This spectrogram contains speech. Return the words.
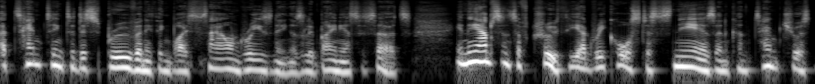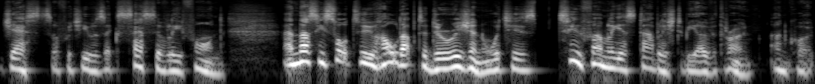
attempting to disprove anything by sound reasoning, as Libanius asserts, in the absence of truth, he had recourse to sneers and contemptuous jests of which he was excessively fond. And thus he sought to hold up to derision which is too firmly established to be overthrown. Unquote.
